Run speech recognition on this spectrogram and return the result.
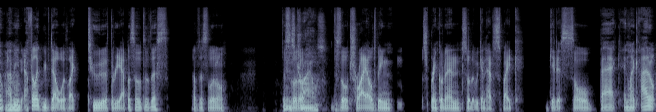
And, I I mean, know. I feel like we've dealt with like two to three episodes of this, of this little, this little, trials. this little trials being sprinkled in so that we can have Spike get his soul back. And like, I don't,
